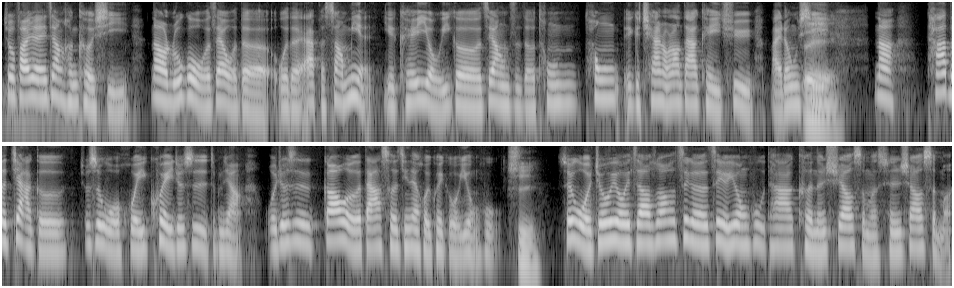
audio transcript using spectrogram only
就发现这样很可惜。那如果我在我的我的 App 上面也可以有一个这样子的通通一个 channel，让大家可以去买东西，那它的价格就是我回馈，就是怎么讲？我就是高额搭车金再回馈给我用户。是。所以我就又会知道说，哦，这个这个用户他可能需要什么，可能需要什么，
